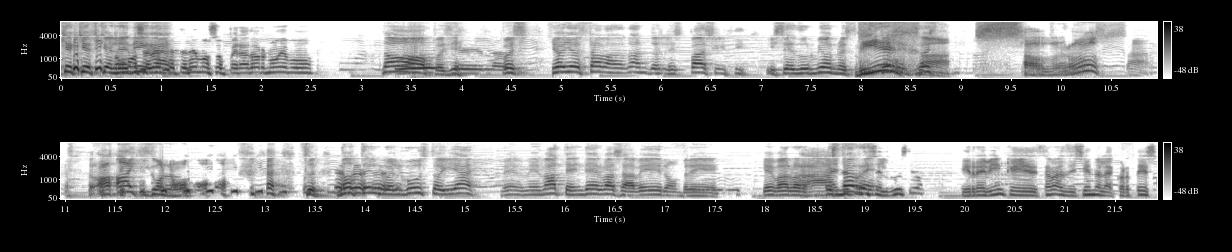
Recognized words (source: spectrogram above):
¿Qué quieres que le diga? que tenemos operador nuevo? No, pues, pues yo, yo estaba dando el espacio y, se durmió nuestro. ¡Vieja! ¡Sabrosa! ¡Ay, hijo, no! No tengo el gusto y ya me, va a atender, vas a ver, hombre. ¡Qué bárbaro! Está el gusto? Y re bien que estabas diciéndole a Cortés,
